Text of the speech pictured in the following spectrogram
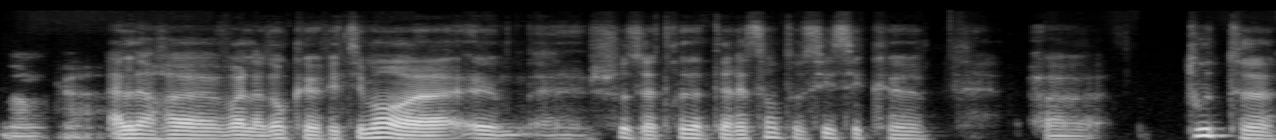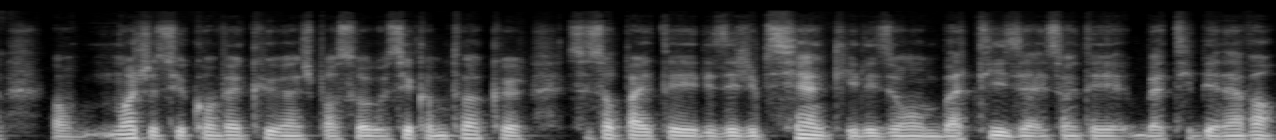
Donc, euh, Alors voilà, donc effectivement, une chose très intéressante aussi, c'est que toutes, moi je suis convaincu, hein, je pense aussi comme toi, que ce ne sont pas été les Égyptiens qui les ont bâtis, ils ont été bâtis bien avant.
